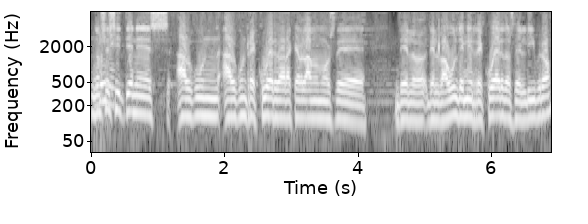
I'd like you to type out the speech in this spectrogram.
no sé si tienes algún algún recuerdo, ahora que hablábamos de, de lo- del baúl de mis recuerdos del libro,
